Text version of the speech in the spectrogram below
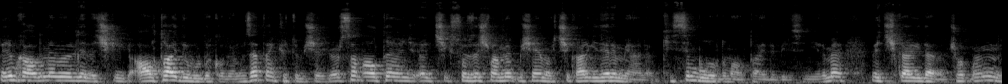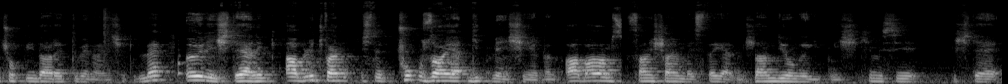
benim kaldığım ev öyle değil açıkçası. 6 aydır burada kalıyorum. Zaten kötü bir şey görsem 6 ay önce çık sözleşmem yok bir şeyim yok. Çıkar giderim yani. Kesin bulurdum 6 ayda birisinin yerime ve çıkar giderdim. Çok memnunum. Çok da idare etti beni aynı şekilde. Öyle işte yani abi lütfen işte çok uzağa gitmeyin şehirden. Abi adam Sunshine West'e gelmiş. Dandiong'a gitmiş. Kimisi işte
